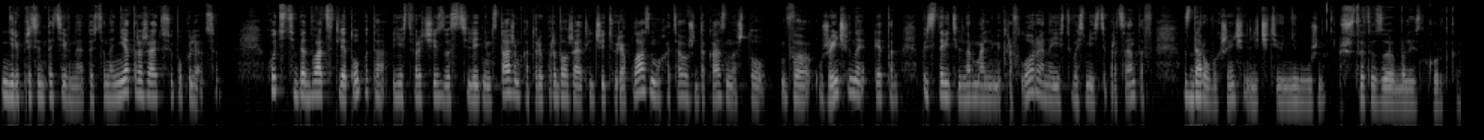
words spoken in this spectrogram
не репрезентативная, то есть она не отражает всю популяцию. Хоть у тебя 20 лет опыта, есть врачи с 20-летним стажем, которые продолжают лечить уреоплазму, хотя уже доказано, что в, у женщины это представитель нормальной микрофлоры, она есть у 80% здоровых женщин, лечить ее не нужно. Что это за болезнь, коротко?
